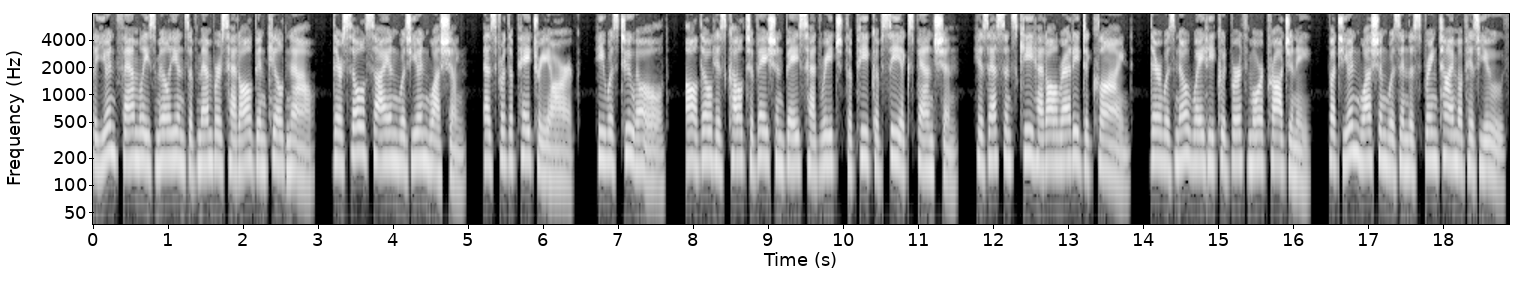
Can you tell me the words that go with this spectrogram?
The Yun family's millions of members had all been killed now. Their sole scion was Yun Wusheng. As for the patriarch, he was too old. Although his cultivation base had reached the peak of sea expansion, his essence qi had already declined. There was no way he could birth more progeny. But Yun Wusheng was in the springtime of his youth.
